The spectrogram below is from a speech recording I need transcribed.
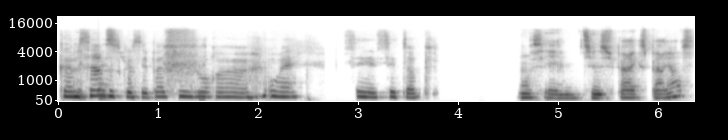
comme ça parce que c'est pas toujours ouais, c'est c'est top. C'est une super expérience.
